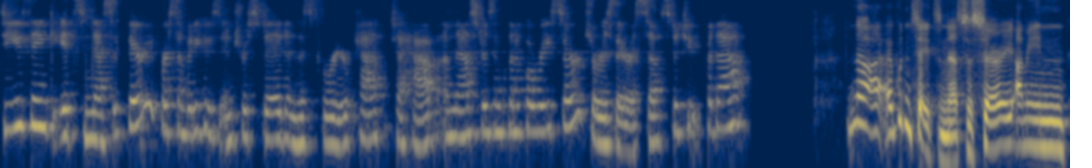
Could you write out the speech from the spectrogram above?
Do you think it's necessary for somebody who's interested in this career path to have a master's in clinical research, or is there a substitute for that? No, I wouldn't say it's necessary. I mean,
